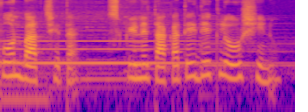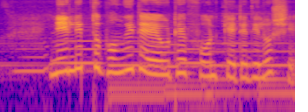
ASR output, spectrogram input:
ফোন বাজছে তার স্ক্রিনে তাকাতেই দেখল শিনু। নির্লিপ্ত ভঙ্গিতে উঠে ফোন কেটে দিল সে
